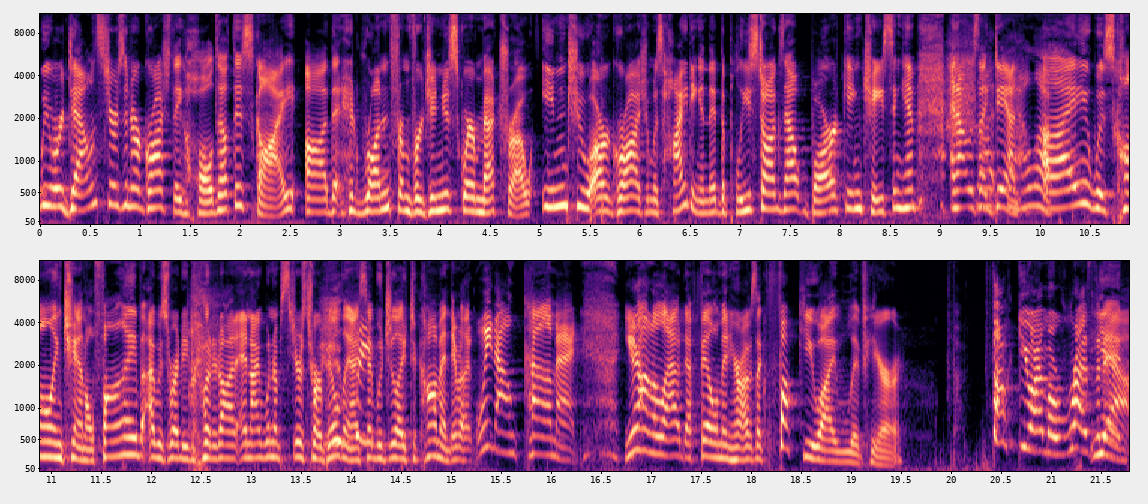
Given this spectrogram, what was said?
we were downstairs in our garage. They hauled out this guy uh, that had run from Virginia Square Metro into our garage and was hiding. And they had the police dogs out barking, chasing him. And I was like, Dan. I was calling Channel 5. I was ready to put it on. And I went upstairs to our building. I said, Would you like to comment? They were like, We don't comment. You're not allowed to film in here. I was like, Fuck you. I live here. Fuck you, I'm a resident. Yeah.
